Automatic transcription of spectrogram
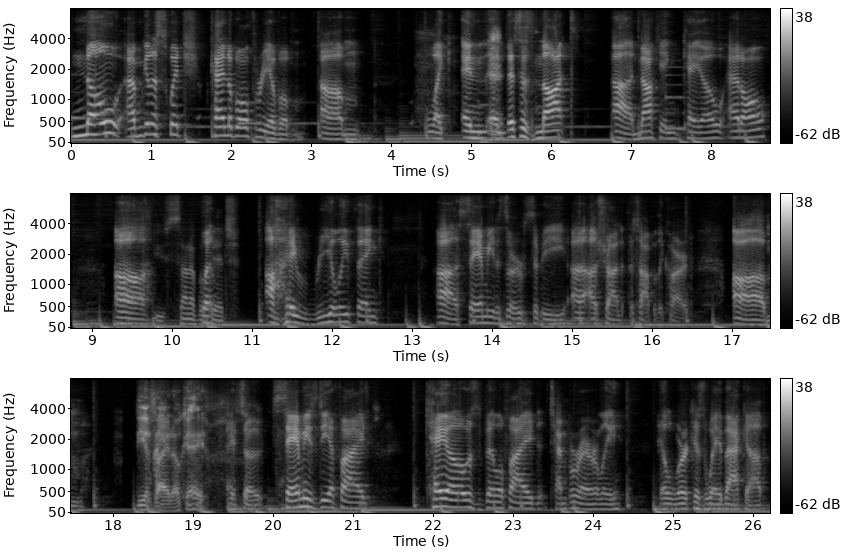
no, I'm gonna switch kind of all three of them. Um, like, and and this is not uh knocking KO at all. Uh, You son of a bitch. I really think uh Sami deserves to be a, a shot at the top of the card. Um, Deified, okay. and so Sami's deified, KO's vilified temporarily. He'll work his way back up,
